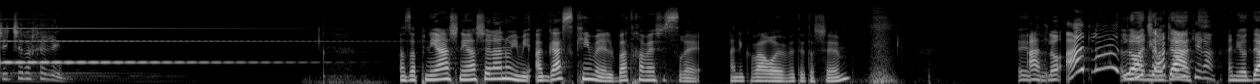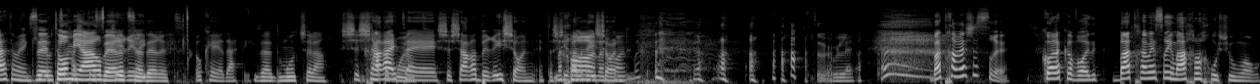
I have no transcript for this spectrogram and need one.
שיט של אחרים. אז הפנייה השנייה שלנו היא מאגס קימל, בת 15. אני כבר אוהבת את השם. את לא? את לא? לא, אני לא יודעת. אני יודעת, אבל אני זה כאילו תום צריכה יער שתזכירי בארץ. נהדרת. אוקיי, ידעתי. זה הדמות שלה. ששרה. אה, ששרה בראשון, את השיר נכון, על ראשון. נכון. זה מעולה. בת 15. כל הכבוד. בת 15 עם אחלה חוש הומור.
